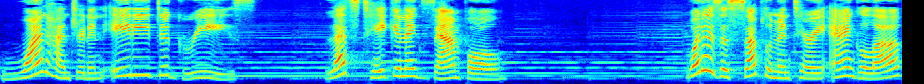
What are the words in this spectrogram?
180 degrees. Let's take an example. What is a supplementary angle of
